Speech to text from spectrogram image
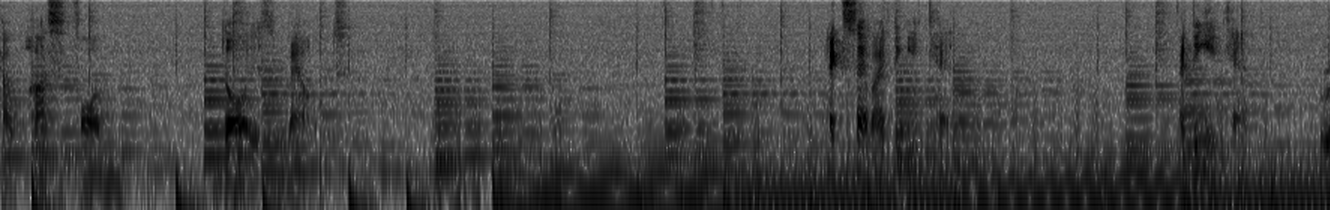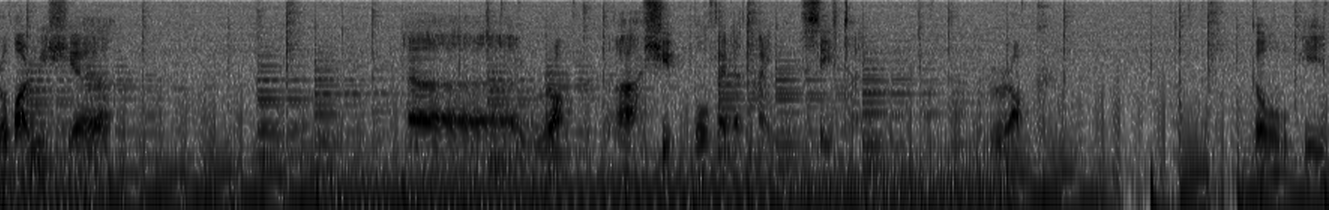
help us form door is melt? Except I think it can. I think it can. Robot reach here. Uh, rock. Ah, ship both at a time. Save time. Rock. Go in.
